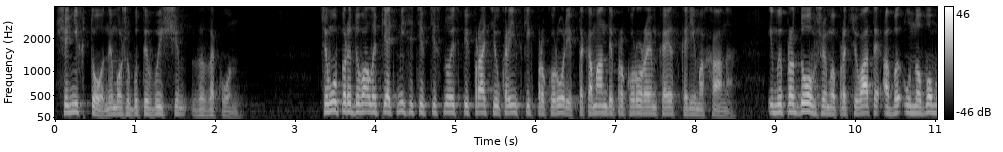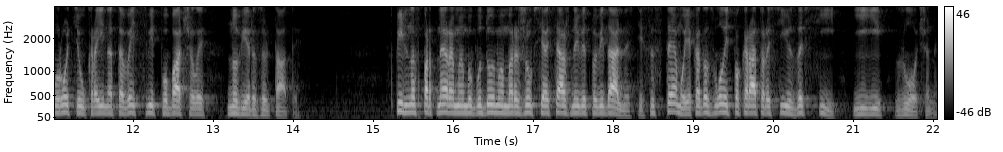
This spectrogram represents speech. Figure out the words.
що ніхто не може бути вищим за закон. Цьому передували п'ять місяців тісної співпраці українських прокурорів та команди прокурора МКС Каріма Хана. І ми продовжуємо працювати, аби у новому році Україна та весь світ побачили нові результати. Спільно з партнерами ми будуємо мережу всеосяжної відповідальності, систему, яка дозволить покарати Росію за всі її злочини.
